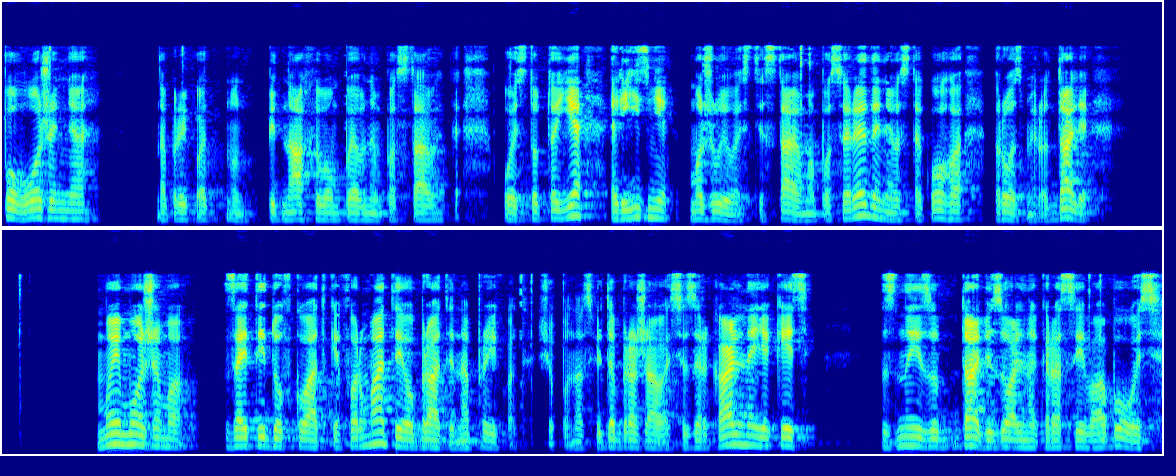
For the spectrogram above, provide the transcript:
положення, наприклад, ну, під нахилом певним поставити. Ось, тобто є різні можливості. Ставимо посередині ось такого розміру. Далі ми можемо зайти до вкладки формати і обрати, наприклад, щоб у нас відображалося зеркальне якесь знизу, да, візуально красиво, або ось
